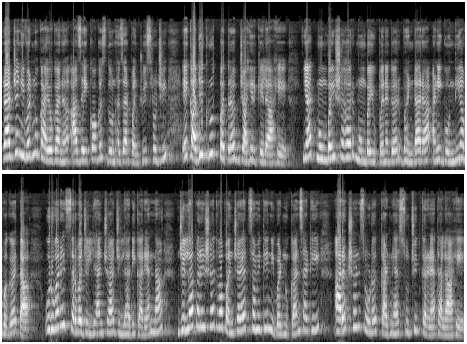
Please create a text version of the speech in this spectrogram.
राज्य निवडणूक आयोगानं आज एक ऑगस्ट दोन हजार पंचवीस रोजी एक अधिकृत पत्रक जाहीर केलं आहे. यात मुंबई शहर मुंबई उपनगर भंडारा आणि गोंदिया वगळता उर्वरित सर्व जिल्ह्यांच्या जिल्हाधिकाऱ्यांना जिल्हा परिषद व पंचायत समिती निवडणुकांसाठी आरक्षण सोडत काढण्यास सूचित करण्यात आलं आहे.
